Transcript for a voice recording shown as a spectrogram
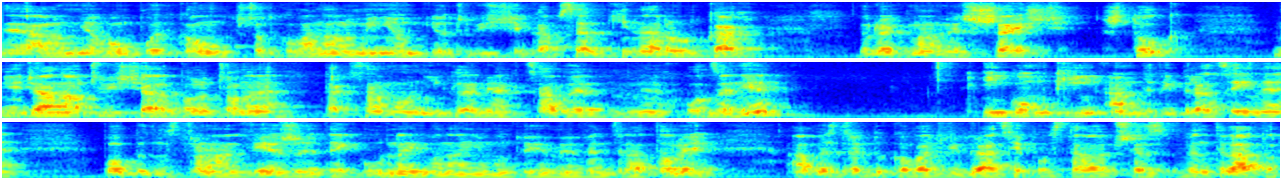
e, aluminiową płytką, szczotkowane aluminium i oczywiście kapselki na rurkach. Rurek mamy 6 sztuk. Miedziane oczywiście, ale poleczone tak samo niklem jak całe chłodzenie. I gumki antywibracyjne po obydwu stronach wieży, tej górnej, bo na niej montujemy wentylatory, aby zredukować wibracje powstałe przez wentylator.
